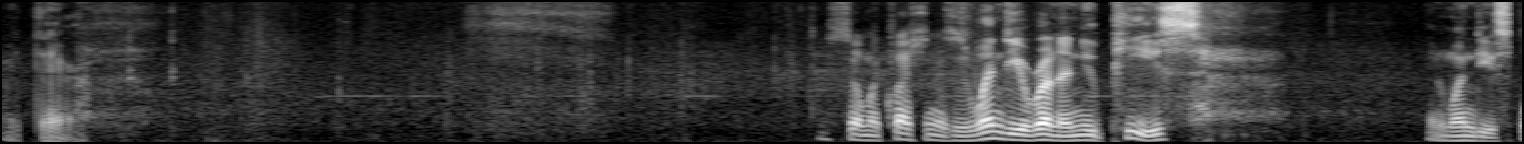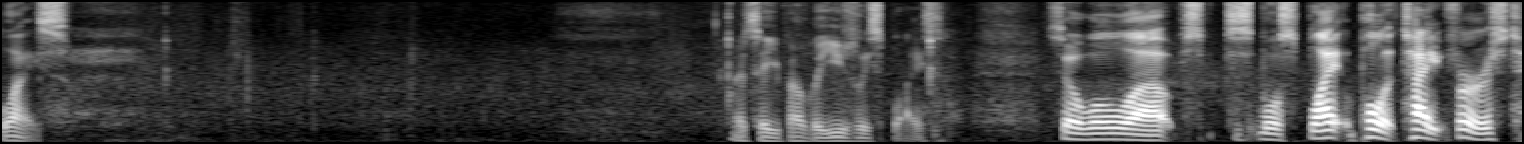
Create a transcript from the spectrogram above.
right there. So my question is, is when do you run a new piece and when do you splice? I'd say you probably usually splice. So we'll uh, we'll pull it tight first.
